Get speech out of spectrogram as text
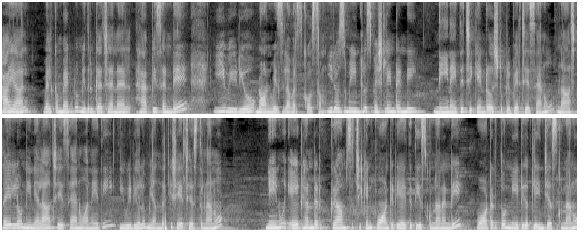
Hi all welcome back to మీ దుర్గా ఛానల్. Happy Sunday. ఈ వీడియో నాన్ వెజ్ లవర్స్ కోసం. ఈరోజు మీ ఇంట్లో స్పెషల్ ఏంటండి? నేనైతే చికెన్ రోస్ట్ ప్రిపేర్ చేశాను. నా స్టైల్లో నేను ఎలా చేశాను అనేది ఈ వీడియోలో మీ అందరికీ షేర్ చేస్తున్నాను. నేను eight hundred grams chicken quantity అయితే తీసుకున్నానండి. వాటర్తో నీట్గా క్లీన్ చేసుకున్నాను.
